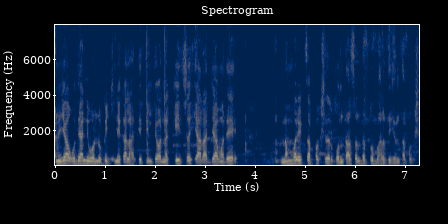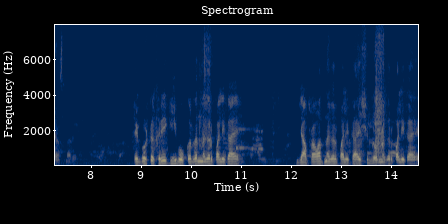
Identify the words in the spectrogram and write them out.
आणि जेव्हा उद्या निवडणुकीचे निकाल हाती येतील तेव्हा नक्कीच या राज्यामध्ये नंबर एकचा पक्ष जर कोणता असेल तर तो भारतीय जनता पक्ष असणार आहे. एक गोष्ट खरी की ही भोकरदन नगरपालिका आहे जाफराबाद नगरपालिका आहे शिल्लोड नगरपालिका आहे.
